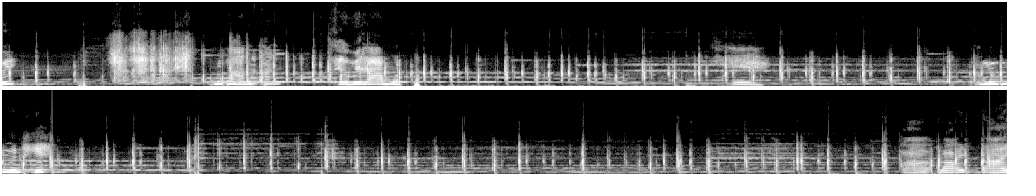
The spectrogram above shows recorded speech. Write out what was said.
ฮ้ย ไม่อ่านแล้วกัน เสียเวลาหมดโอเคมืดมืดๆเฮ้ขวาร้ายซ้าย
